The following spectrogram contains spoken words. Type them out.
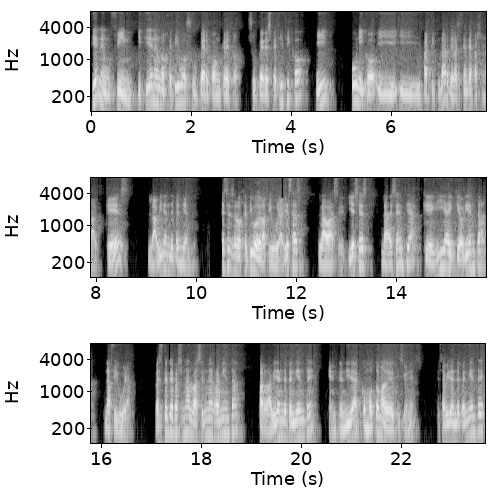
tiene un fin y tiene un objetivo súper concreto, súper específico y único y, particular de la asistencia personal, que es la vida independiente. Ese es el objetivo de la figura y esa es la base y esa es la esencia que guía y que orienta la figura. La asistencia personal va a ser una herramienta para la vida independiente entendida como toma de decisiones. Esa vida independiente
